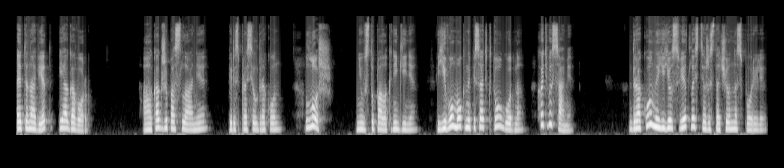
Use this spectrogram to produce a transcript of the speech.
Это навет и оговор. А как же послание? переспросил дракон. Ложь, не уступала княгиня. Его мог написать кто угодно, хоть вы сами. Дракон и ее светлость ожесточенно спорили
